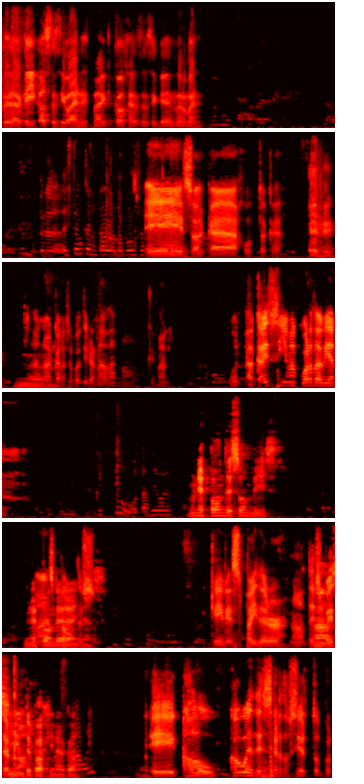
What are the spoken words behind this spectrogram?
Pero aquí hay cosas igual para que cojas, así que es normal. Pero está encantado, no puedo usar. Eso, acá, justo acá. F. Ah, No, acá no se puede tirar nada, no, qué mal. Bueno, acá si yo me acuerdo habían. Aquí tengo botas de oro. Un spawn de zombies. Y un Ah, spawn de spawn de arañas. Cave Spider, no, de Ah, Spider siguiente no. página acá. Eh, Cow. Cow es de cerdo, ¿cierto? Por,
